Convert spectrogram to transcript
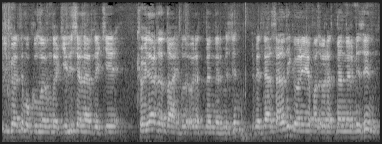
ilköğretim okullarındaki, liselerdeki, köylerde dahil öğretmenlerimizin ve dershanede görev yapan öğretmenlerimizin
